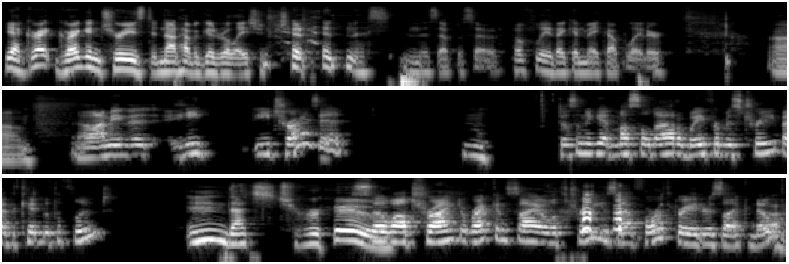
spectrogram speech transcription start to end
yeah, Greg, Greg and Trees did not have a good relationship in this in this episode. Hopefully, they can make up later. Um, No, I mean he he tries it. Hmm. Doesn't he get muscled out away from his tree by the kid with the flute? mm, that's true. So while trying to reconcile with trees, that fourth grader's like, nope.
